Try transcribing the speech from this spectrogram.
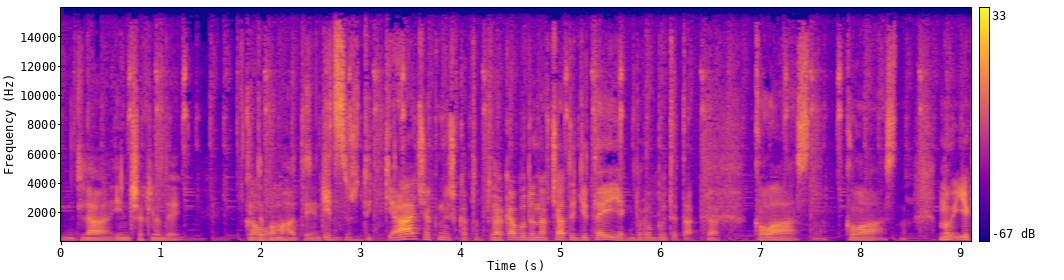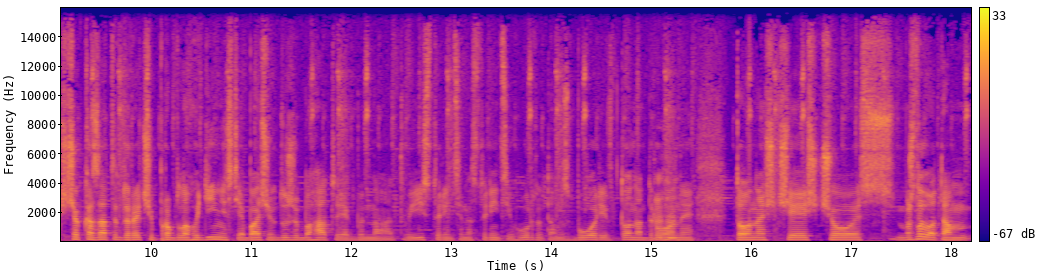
для інших людей і допомагати іншим. І це ж дитяча книжка, тобто Так. яка буде навчати дітей, як би робити так. Так. Класно, класно. Ну, якщо казати, до речі, про благодійність, я бачив дуже багато, якби на твоїй сторінці, на сторінці гурту, там зборів, то на дрони, то на ще щось. Можливо, там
